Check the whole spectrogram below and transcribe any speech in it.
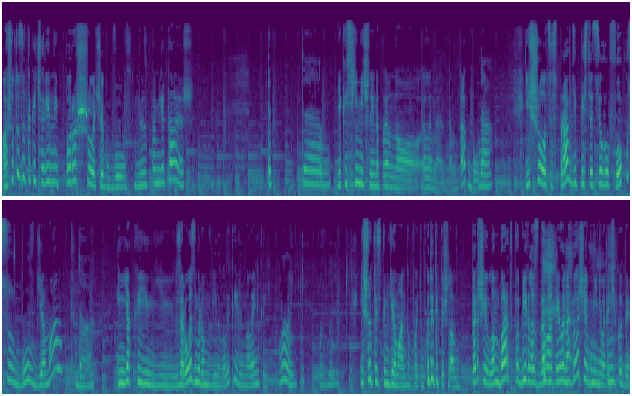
А що тут за такий чарівний порошочок був? Не пам'ятаєш? Это, Якийсь хімічний, напевно, елемент там, так був? да, І що, це справді після цього фокусу був діамант? да, І який за розміром він великий, він маленький? маленький, ой, маленький. І що ти з тим діамантом потім? Куди ти пішла? В перший ломбард побігла здавати його на гроші обмінювати чи куди?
